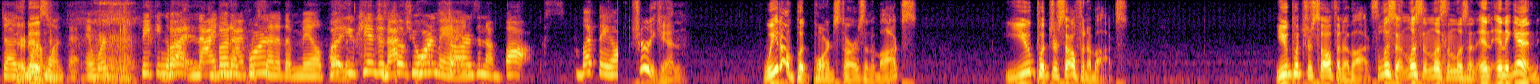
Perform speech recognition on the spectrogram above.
does There it not is. want that. And we're speaking But- about but a 99% porn- of the male But you can't just not put your porn man, stars in a box. But they are. Sure, you can. We don't put porn stars in a box. You put yourself in a box. You put yourself in a box. Listen, listen, listen, listen. And, and again,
